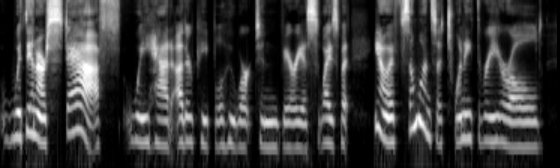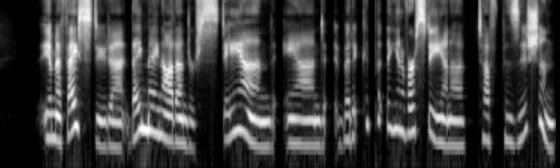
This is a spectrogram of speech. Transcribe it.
within our staff, we had other people who worked in various ways. But, you know, if someone's a 23 year old MFA student, they may not understand, and but it could put the university in a tough position.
